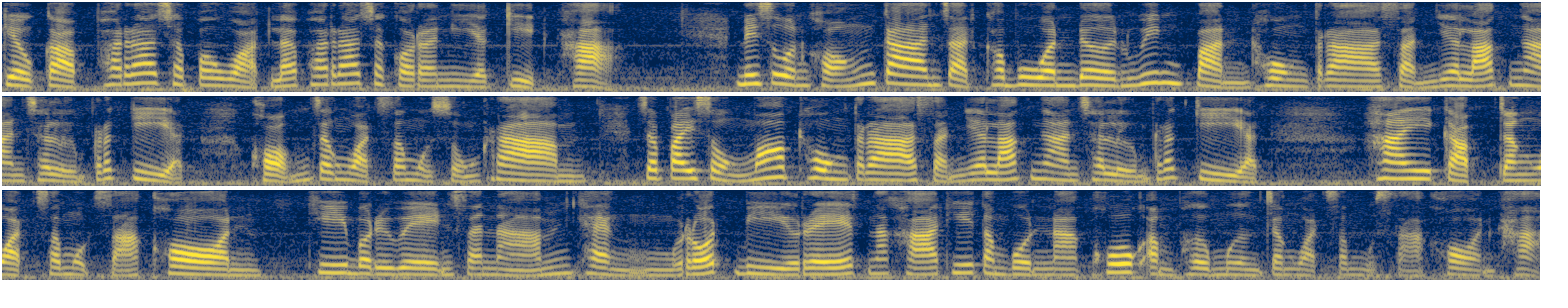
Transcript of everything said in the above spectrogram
เกี่ยวกับพระราชประวัติและพระราชกรณียกิจค่ะในส่วนของการจัดขบวนเดินวิ่งปั่นธงตราสัญญลักษณ์งานเฉลิมพระเกียรติ ของจังหวัดสมุทรสงคราม จะไปส่งมอบธงตราสัญญลักษณ์งานเฉลิมพระเกียรติ ให้กับจังหวัดสมุทรสาคร ที่บริเวณสนามแข่งรถบีเรสนะคะ ที่ตำบลนาโคกอำเภอเมืองจังหวัดสมุทรสาครค่ะ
